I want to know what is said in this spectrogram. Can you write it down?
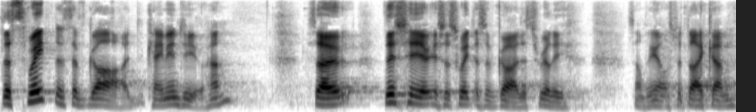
the sweetness of God came into you, huh? So this here is the sweetness of God. It's really something else, but like, um,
